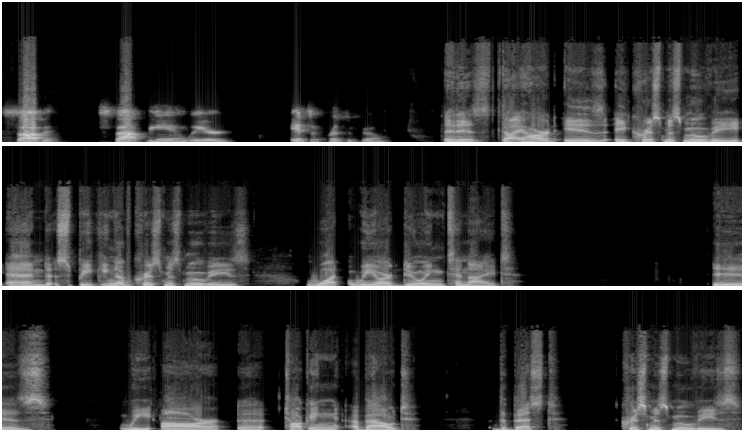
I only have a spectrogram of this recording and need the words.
Stop it. Stop being weird. It's a Christmas film. It is. Die Hard is a Christmas movie. And speaking of Christmas movies, what we are doing tonight is we are uh, talking about the best Christmas movies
